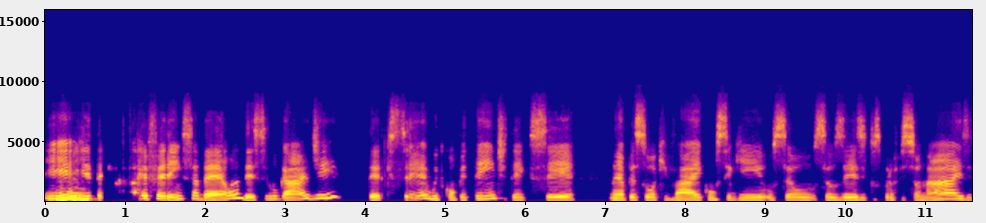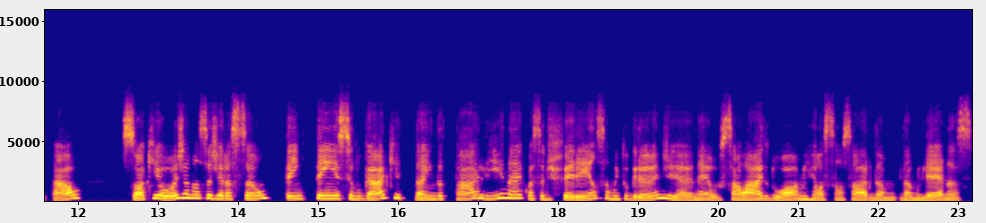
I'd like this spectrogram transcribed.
E, uhum. e tem essa referência dela, desse lugar de ter que ser muito competente, ter que ser né, a pessoa que vai conseguir os seu, seus êxitos profissionais e tal. Só que hoje a nossa geração tem, tem esse lugar que ainda está ali, né, com essa diferença muito grande, é, né, o salário do homem em relação ao salário da, da mulher nas,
